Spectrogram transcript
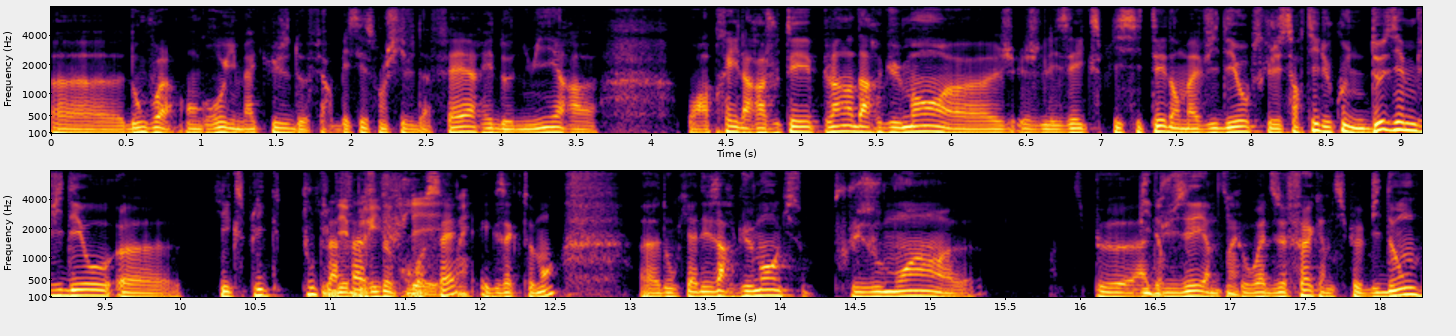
Euh, donc voilà, en gros, il m'accuse de faire baisser son chiffre d'affaires et de nuire. euh, Bon, après, il a rajouté plein d'arguments. euh, je, je les ai explicités dans ma vidéo parce que j'ai sorti du coup une deuxième vidéo euh, qui explique toute la phase de les- procès. ouais. Exactement. Euh, donc, il y a des arguments qui sont plus ou moins euh, petit peu abusés, un petit Ouais. peu what the fuck, un petit peu bidon.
